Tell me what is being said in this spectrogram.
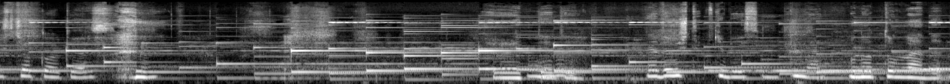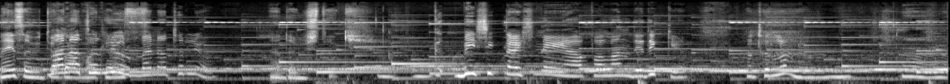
Biz çok korkuyoruz. Evet dedi. ne demiştik ki biz unuttum ben. De. Neyse videodan Ben hatırlıyorum, bakarız. ben hatırlıyorum. Ne demiştik? G- Beşiktaş ne ya falan dedik ki. Hatırlamıyorum. Ha, evet.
